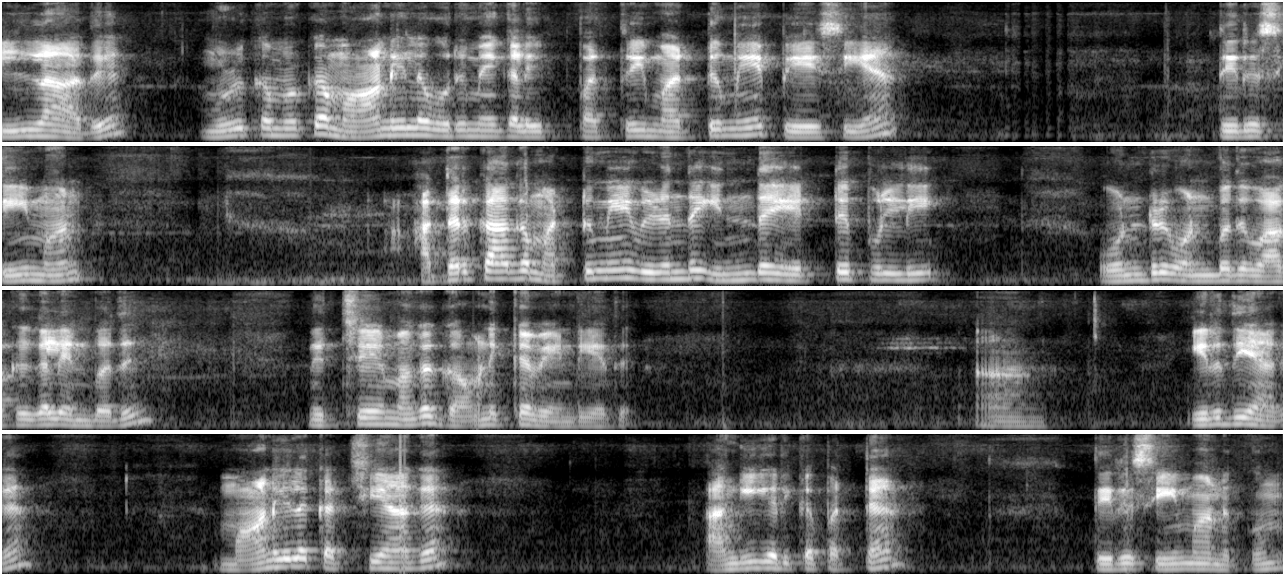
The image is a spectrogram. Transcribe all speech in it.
இல்லாது முழுக்க முழுக்க மாநில உரிமைகளை பற்றி மட்டுமே பேசிய திரு சீமான் அதற்காக மட்டுமே விழுந்த இந்த எட்டு புள்ளி ஒன்று ஒன்பது வாக்குகள் என்பது நிச்சயமாக கவனிக்க வேண்டியது. இறுதியாக மாநில கட்சியாக அங்கீகரிக்கப்பட்ட திரு சீமானுக்கும்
